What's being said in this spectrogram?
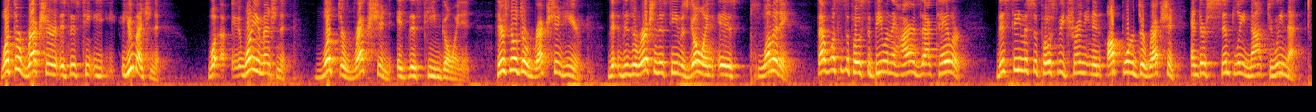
What direction is this team? You mentioned it. What uh, one of you mentioned it? What direction is this team going in? There's no direction here. The, the direction this team is going is plummeting. That wasn't supposed to be when they hired Zac Taylor. This team is supposed to be trending in an upward direction, and they're simply not doing that.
